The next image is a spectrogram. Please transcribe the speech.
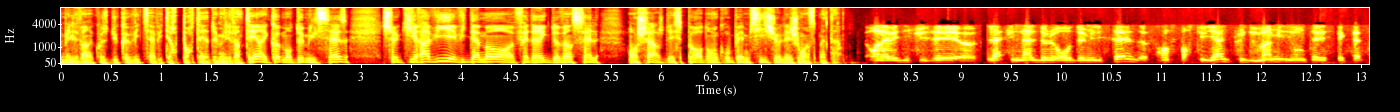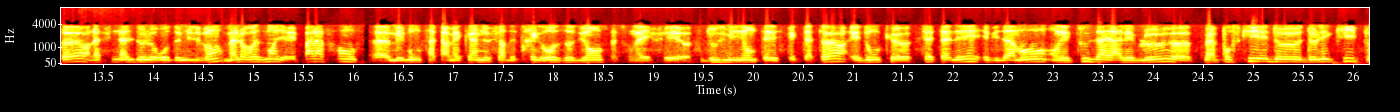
2020 à cause du Covid, ça avait été reporté à 2021. Et comme en 2016, ce qui ravit évidemment Frédéric de Vincel en charge des sports dans le groupe M6, je l'ai joint ce matin. On avait diffusé euh, La finale de l'Euro 2016, France-Portugal, plus de 20 millions de téléspectateurs. La finale de l'Euro 2020, malheureusement, il n'y avait pas la France, euh, mais bon, ça permet quand même de faire de très grosses audiences parce qu'on avait fait euh, 12 millions de téléspectateurs. Et donc, euh, cette année, évidemment, on est tous derrière les Bleus. Euh, bah, pour ce qui est de, de l'équipe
